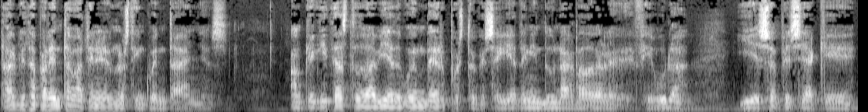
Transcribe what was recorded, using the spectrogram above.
tal vez aparentaba tener unos 50 años, aunque quizás todavía de buen ver, puesto que seguía teniendo una agradable figura, y eso pese a que,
